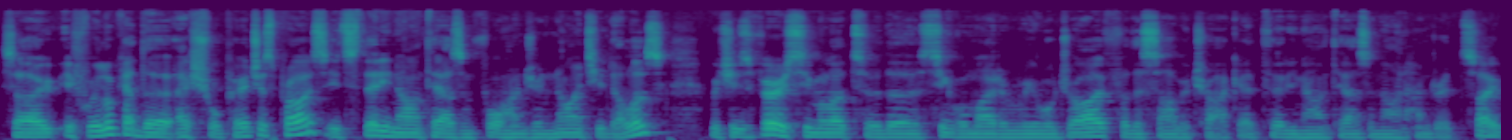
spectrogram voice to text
So if we look at the actual purchase price, it's $39,490, which is very similar to the single motor rear wheel drive for the Cybertruck at 39,900. So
